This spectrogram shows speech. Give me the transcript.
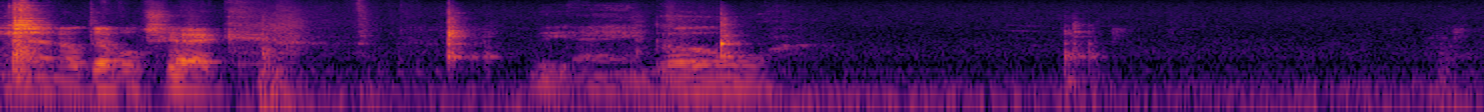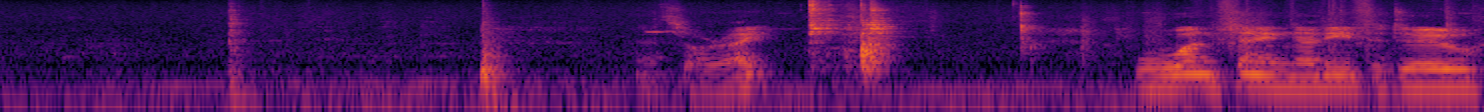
And I'll double check the angle. That's all right. One thing I need to do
